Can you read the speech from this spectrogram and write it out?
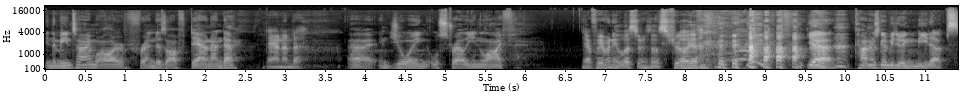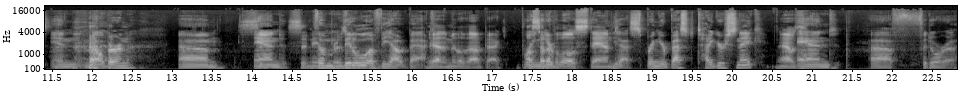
In the meantime, while our friend is off down under, Down under. uh, enjoying Australian life. Yeah, if we have any listeners in Australia. yeah, Connor's gonna be doing meetups in Melbourne, um, Syd- and Sydney the and Brisbane. middle of the outback. Yeah, the middle of the outback. I'll Bring set up a little stand. Yes, bring your best tiger snake Yeah, was- and uh, fedora.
